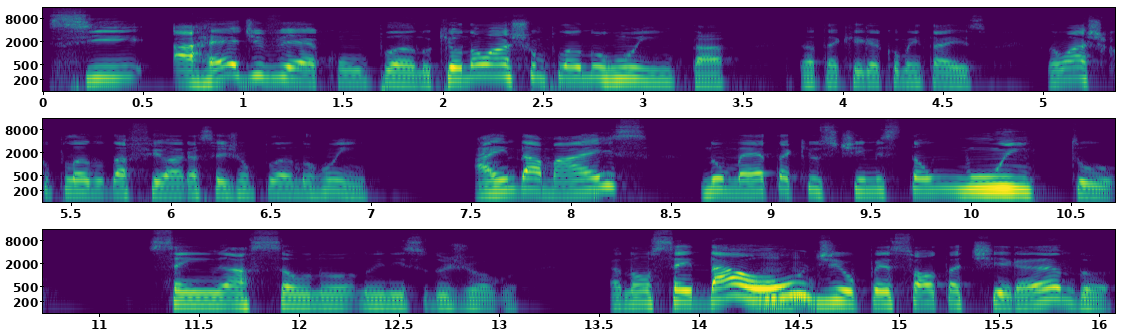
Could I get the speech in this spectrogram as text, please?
se a Red vier com um plano, que eu não acho um plano ruim, tá? Eu até queria comentar isso. Não acho que o plano da Fiora seja um plano ruim. Ainda mais no meta que os times estão muito sem ação no, no início do jogo. Eu não sei da onde o pessoal tá tirando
